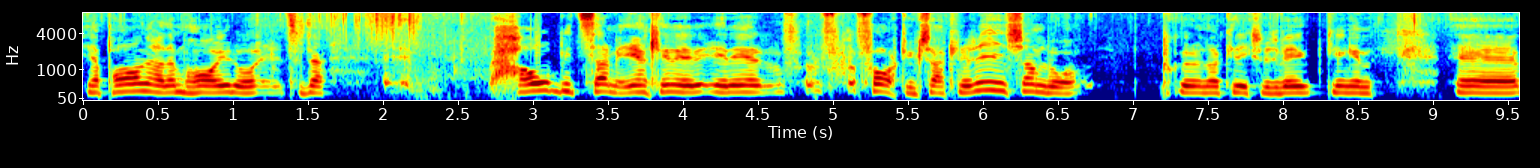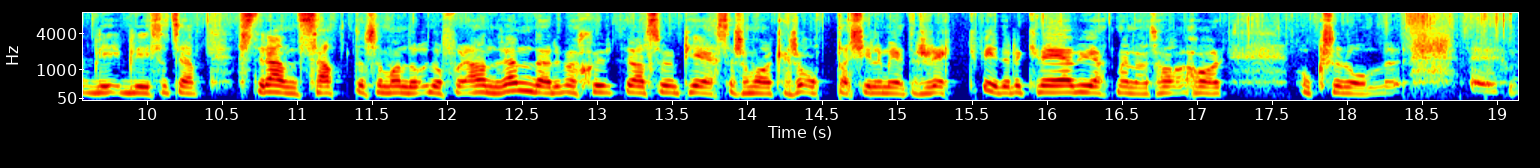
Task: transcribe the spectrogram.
japanerna de har ju då eh, sådär, säga, eh, haubitsar med, egentligen är, är det fartygsartilleri som då på grund av krigsutvecklingen eh, blir, blir så att säga strandsatt och som man då, då, får använda. Man skjuter alltså med pjäser som har kanske 8 kilometers räckvidd och det kräver ju att man har, har också då eh,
